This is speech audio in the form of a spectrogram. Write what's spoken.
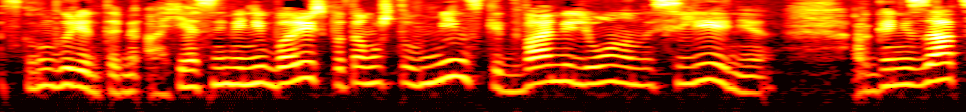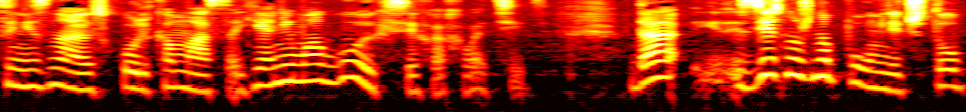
С конкурентами? А я с ними не борюсь, потому что в Минске 2 миллиона населения, организаций не знаю сколько масса, я не могу их всех охватить. Да? Здесь нужно помнить, что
